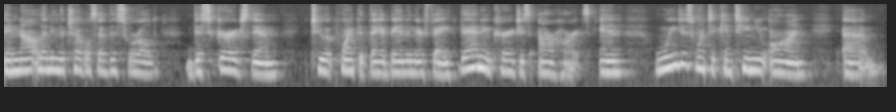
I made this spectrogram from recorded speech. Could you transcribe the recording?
and not letting the troubles of this world discourage them to a point that they abandon their faith, that encourages our hearts. And we just want to continue on. Um,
